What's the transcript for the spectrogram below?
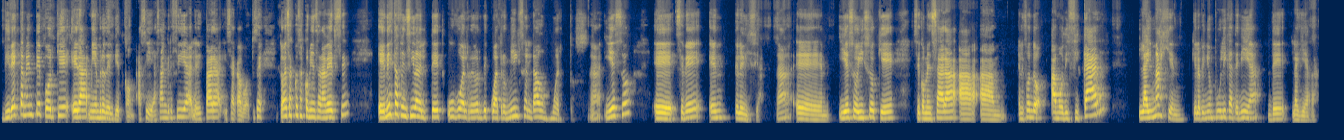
directamente porque era miembro del Vietcong, así, a sangre fría, le dispara y se acabó. Entonces, todas esas cosas comienzan a verse. En esta ofensiva del TET hubo alrededor de 4.000 soldados muertos, y eso eh, se ve en televisión. Eh, y eso hizo que se comenzara a, en el fondo, a modificar la imagen que la opinión pública tenía de la guerra.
